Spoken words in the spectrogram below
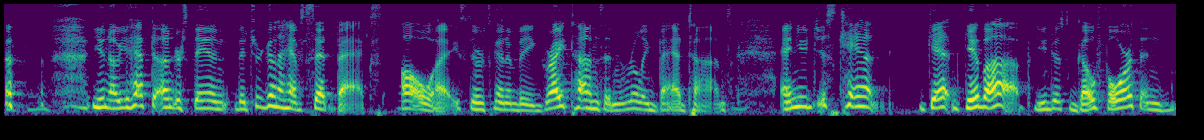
you know, you have to understand that you're going to have setbacks always. There's going to be great times and really bad times. And you just can't get give up. You just go forth and,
